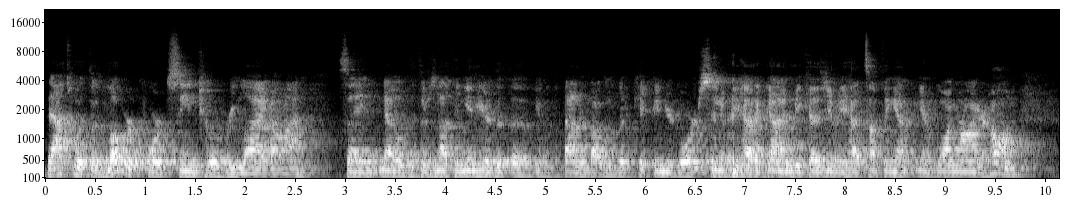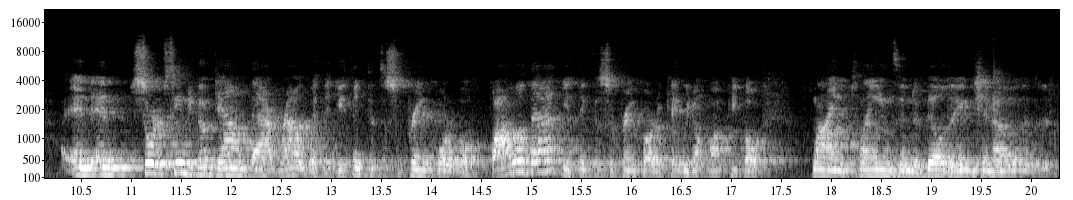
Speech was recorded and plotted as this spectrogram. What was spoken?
That's what the lower courts seem to have relied on, saying no, that there's nothing in here that the you know the founding fathers would have kicked in your door soon if you had a gun because you know you had something you know going wrong at home, and and sort of seem to go down that route with it. Do you think that the Supreme Court will follow that? Do you think the Supreme Court, okay, we don't want people flying planes into buildings, you know,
